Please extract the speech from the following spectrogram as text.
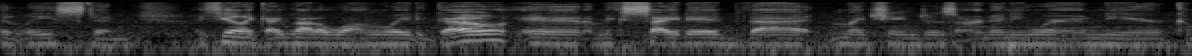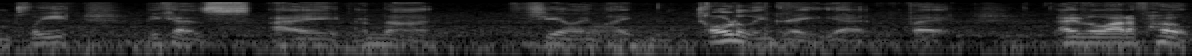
at least. And I feel like I've got a long way to go. And I'm excited that my changes aren't anywhere near complete because I am not feeling like totally great yet. But I have a lot of hope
